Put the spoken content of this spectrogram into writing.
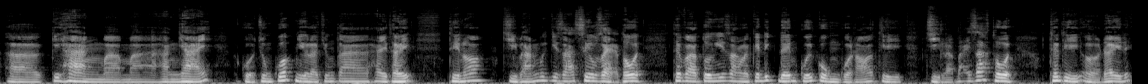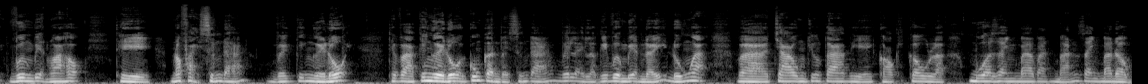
uh, cái hàng mà mà hàng nhái của Trung Quốc như là chúng ta hay thấy thì nó chỉ bán với cái giá siêu rẻ thôi. Thế và tôi nghĩ rằng là cái đích đến cuối cùng của nó thì chỉ là bãi rác thôi. Thế thì ở đây đấy, vương biện hoa hậu thì nó phải xứng đáng với cái người đội. Thế và cái người đội cũng cần phải xứng đáng với lại là cái vương miện đấy đúng không ạ? Và cha ông chúng ta thì có cái câu là mua danh ba vạn bán danh ba đồng.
